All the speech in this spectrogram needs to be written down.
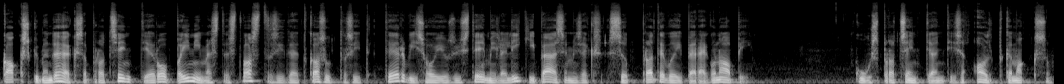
kakskümmend üheksa protsenti Euroopa inimestest vastasid, et kasutasid tervishoiusüsteemile ligipääsemiseks sõprade või perekonna abi. kuus protsenti andis altkäemaksu.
